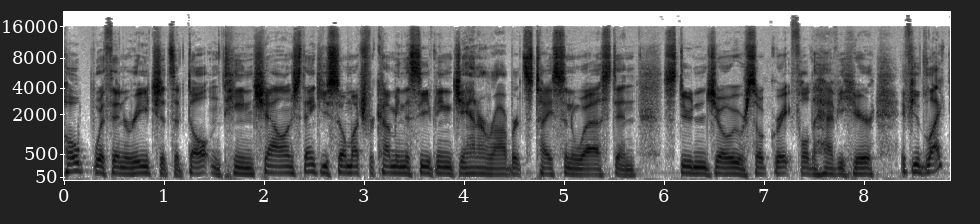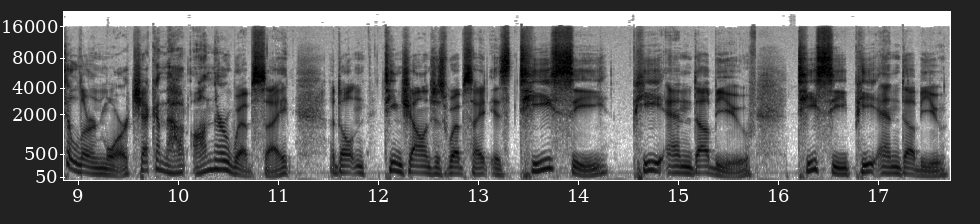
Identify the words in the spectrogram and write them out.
Hope Within Reach. It's Adult and Teen Challenge. Thank you so much for coming this evening, Jana Roberts, Tyson West, and student Joey. We're so grateful to have you here. If you'd like to learn more, check them out on their website. Adult and Teen Challenge's website is TCPNW, tcpnw.com.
